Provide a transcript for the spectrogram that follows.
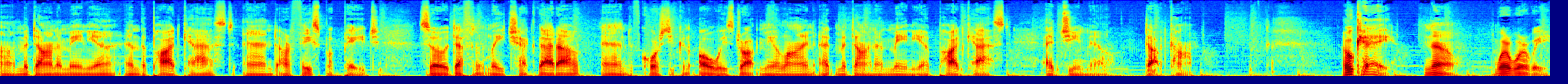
uh, Madonna Mania and the podcast and our Facebook page. So definitely check that out. And of course, you can always drop me a line at Madonna Mania Podcast at gmail.com. Okay, now, where were we?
